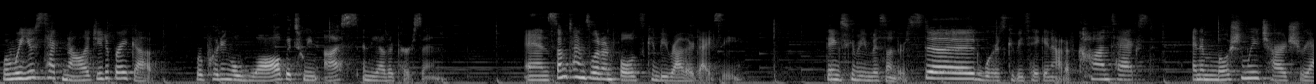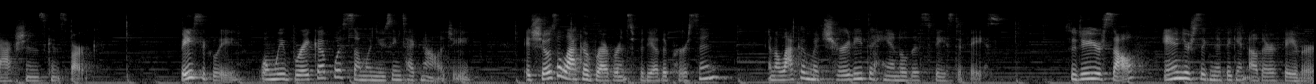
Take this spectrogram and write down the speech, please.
When we use technology to break up, we're putting a wall between us and the other person. And sometimes what unfolds can be rather dicey. Things can be misunderstood, words can be taken out of context, and emotionally charged reactions can spark. Basically, when we break up with someone using technology, it shows a lack of reverence for the other person and a lack of maturity to handle this face-to-face. -face. So do yourself and your significant other a favor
